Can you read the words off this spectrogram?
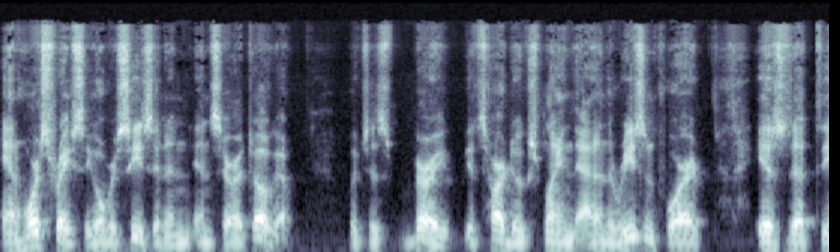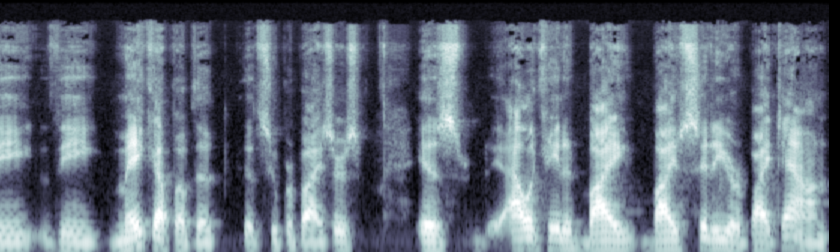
and horse racing overseas in, in Saratoga, which is very it's hard to explain that. And the reason for it is that the the makeup of the, the supervisors is allocated by by city or by town.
